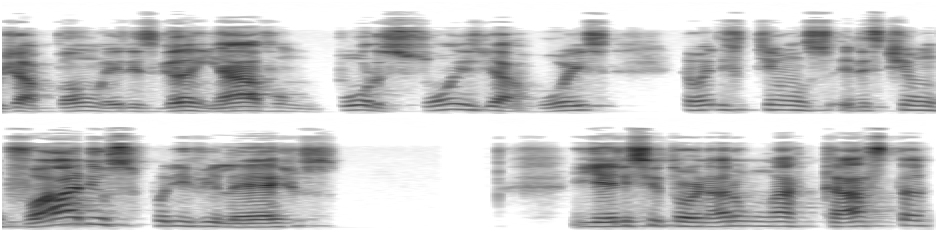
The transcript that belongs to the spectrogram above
No Japão, eles ganhavam porções de arroz, então eles tinham, eles tinham vários privilégios e eles se tornaram uma casta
